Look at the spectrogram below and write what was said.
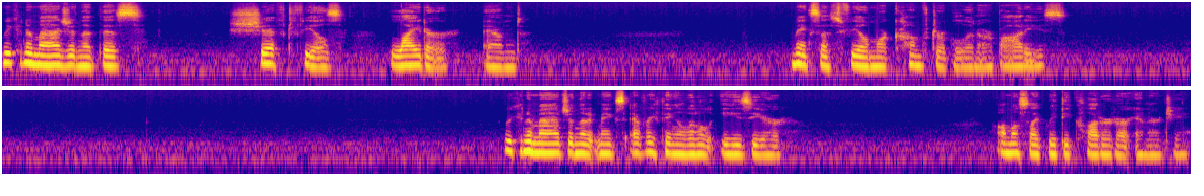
We can imagine that this shift feels lighter and makes us feel more comfortable in our bodies. We can imagine that it makes everything a little easier, almost like we decluttered our energy.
